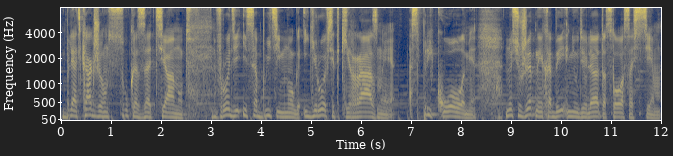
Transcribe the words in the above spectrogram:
Блять, как же он, сука, затянут. Вроде и событий много, и герои все такие разные, с приколами. Но сюжетные ходы не удивляют от слова совсем.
